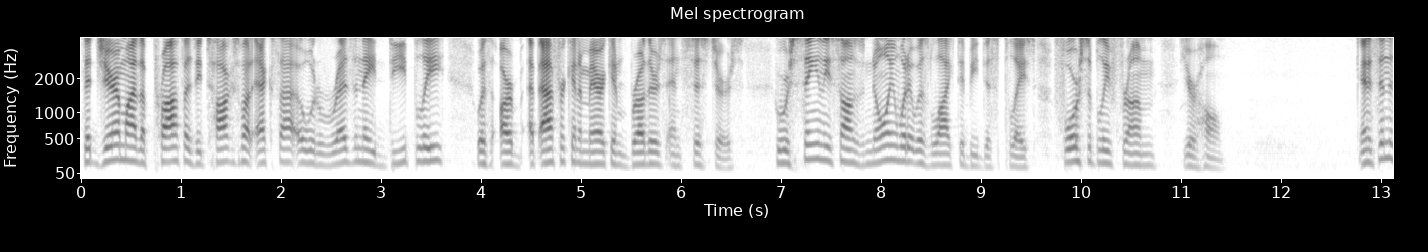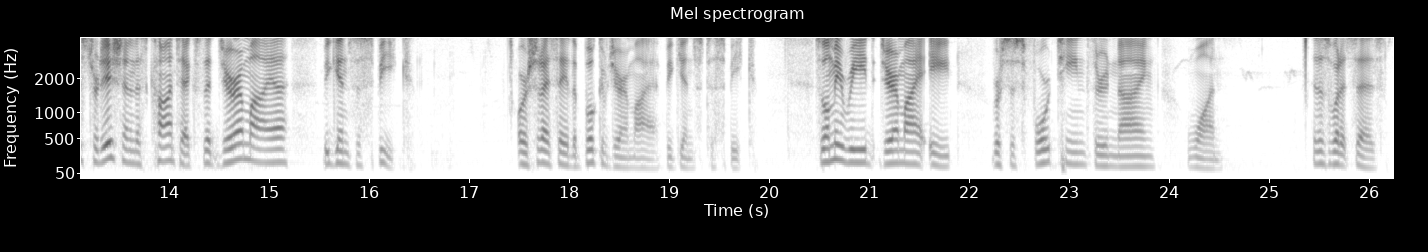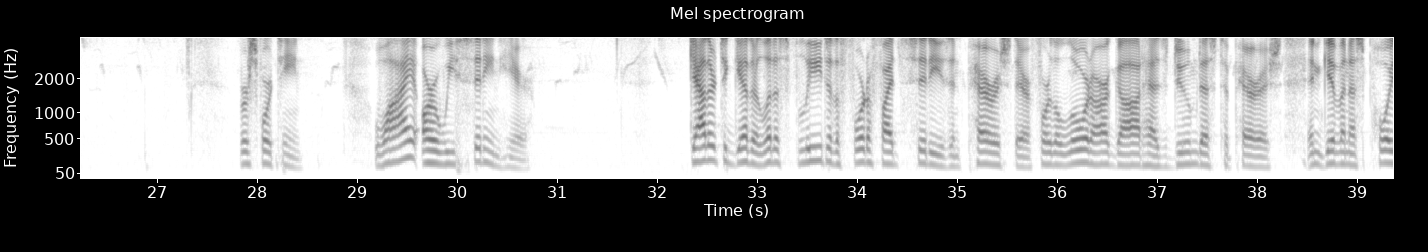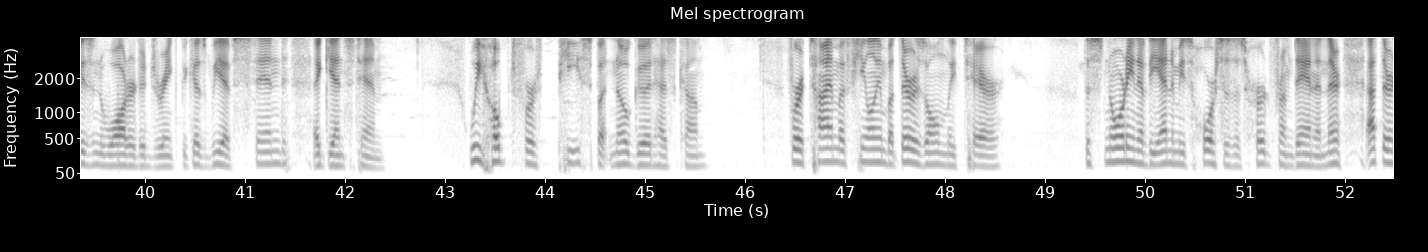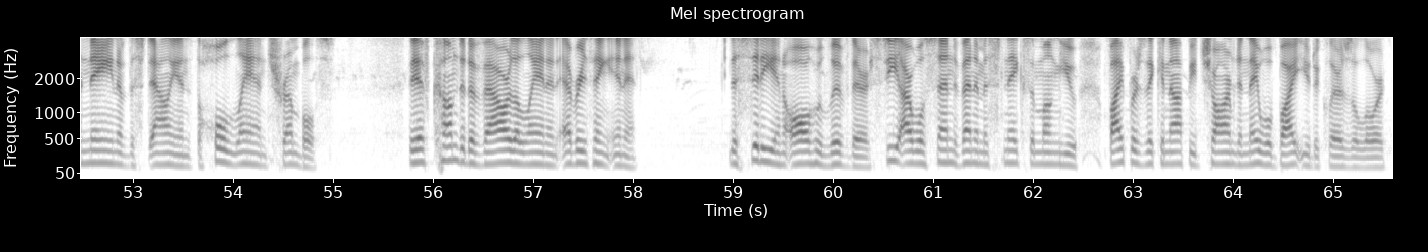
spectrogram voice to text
That Jeremiah the prophet, as he talks about exile, it would resonate deeply with our African American brothers and sisters who were singing these songs knowing what it was like to be displaced forcibly from your home. And it's in this tradition, in this context, that Jeremiah begins to speak. Or should I say, the book of Jeremiah begins to speak. So let me read Jeremiah 8, verses 14 through 9 1. This is what it says. Verse 14 Why are we sitting here? Gather together, let us flee to the fortified cities and perish there, for the Lord our God has doomed us to perish and given us poisoned water to drink because we have sinned against him. We hoped for peace, but no good has come. For a time of healing, but there is only terror. The snorting of the enemy's horses is heard from Dan, and there, at their neighing of the stallions, the whole land trembles. They have come to devour the land and everything in it the city and all who live there. See, I will send venomous snakes among you, vipers that cannot be charmed, and they will bite you, declares the Lord.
